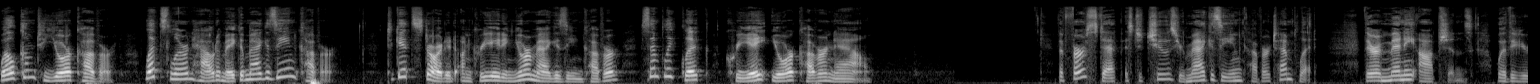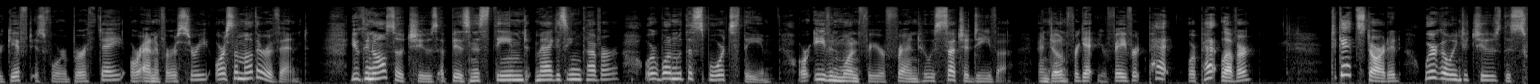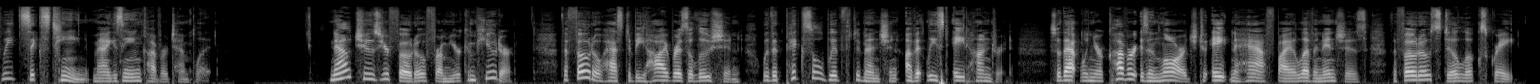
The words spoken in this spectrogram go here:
Welcome to Your Cover. Let's learn how to make a magazine cover. To get started on creating your magazine cover, simply click Create Your Cover Now. The first step is to choose your magazine cover template. There are many options, whether your gift is for a birthday or anniversary or some other event. You can also choose a business-themed magazine cover or one with a sports theme, or even one for your friend who is such a diva. And don't forget your favorite pet or pet lover. To get started, we're going to choose the Sweet 16 magazine cover template. Now choose your photo from your computer. The photo has to be high resolution with a pixel width dimension of at least 800, so that when your cover is enlarged to 8.5 by 11 inches, the photo still looks great.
